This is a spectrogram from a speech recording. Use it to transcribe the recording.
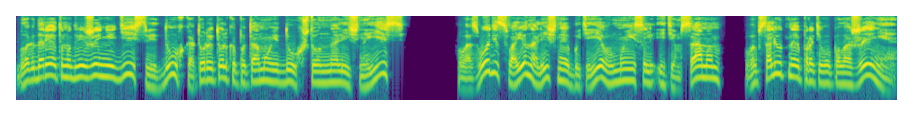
Благодаря этому движению действий дух, который только потому и дух, что он налично есть, возводит свое наличное бытие в мысль и тем самым в абсолютное противоположение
